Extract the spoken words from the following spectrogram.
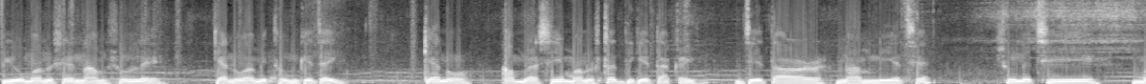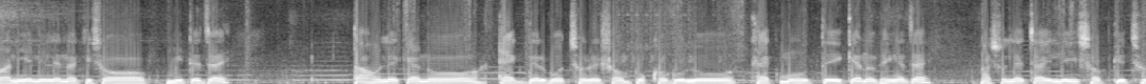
প্রিয় মানুষের নাম শুনলে কেন আমি থমকে যাই? কেন আমরা সেই মানুষটার দিকে তাকাই যে তার নাম নিয়েছে? শুনেছি, মানিয়ে নিলে নাকি সব মিটে যায়। তাহলে কেন এক দেড় বছরের সম্পর্কগুলো এক মুহূর্তেই কেন ভেঙে যায়? আসলে চাইলেই সব কিছু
